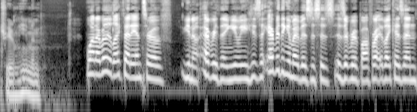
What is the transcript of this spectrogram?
treat them human. Well, and I really like that answer of you know everything. You he's like everything in my business is is a ripoff, right? Like as in,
